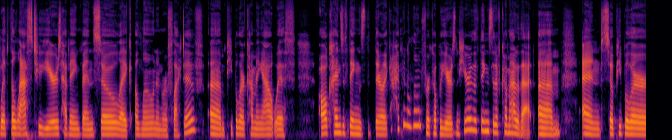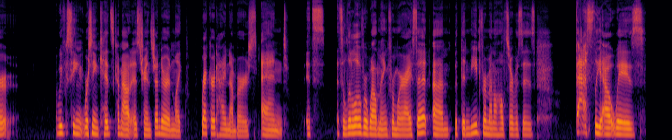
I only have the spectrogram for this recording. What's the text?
with the last two years having been so like alone and reflective um, people are coming out with all kinds of things that they're like i've been alone for a couple years and here are the things that have come out of that. Um, and so people are we've seen we're seeing kids come out as transgender in like record high numbers and it's it's a little overwhelming from where i sit um, but the need for mental health services vastly outweighs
